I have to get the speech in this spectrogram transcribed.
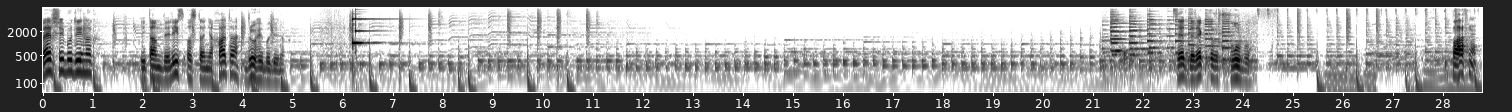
перший будинок. І там, де ліс, остання хата, другий будинок. Це директор клубу. Пахне.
